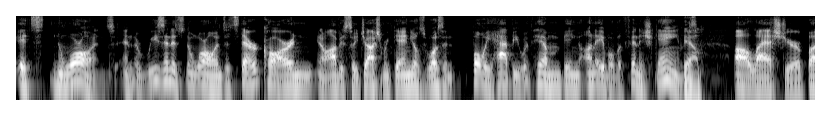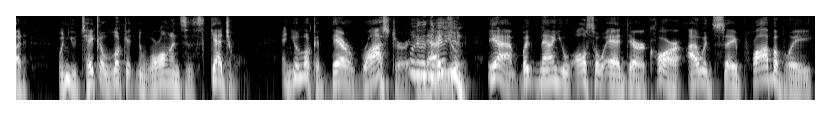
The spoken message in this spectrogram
it's New Orleans. And the reason it's New Orleans, it's Derek Carr. And, you know, obviously Josh McDaniels wasn't fully happy with him being unable to finish games Yeah. uh, last year. But when you take a look at New Orleans' schedule and you look at their roster, Look at the now you- division. yeah, but now you also add Derek Carr, I would say probably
